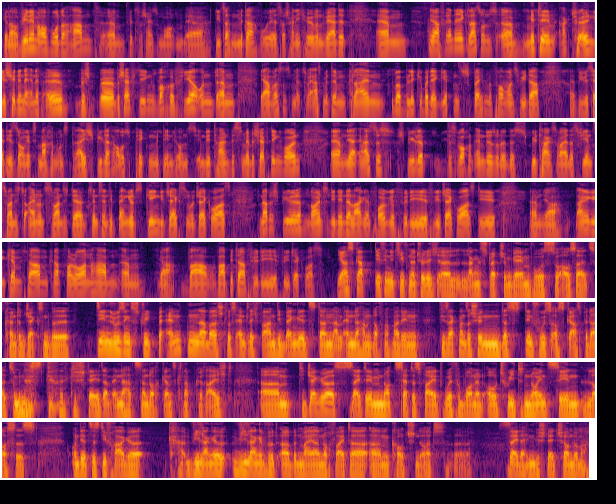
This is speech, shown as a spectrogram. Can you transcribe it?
Genau, wir nehmen auf Montagabend, ähm, wird es wahrscheinlich so morgen, äh, Dienstagmittag, wo ihr es wahrscheinlich hören werdet. Ähm, ja, Frederik, lass uns äh, mit dem aktuellen Geschehen in der NFL besch äh, beschäftigen, Woche 4 und ähm, ja, lass uns zum ersten mit dem kleinen Überblick über die Ergebnisse sprechen, bevor wir uns wieder, äh, wie wir es ja die Saison jetzt machen, uns drei Spiele rauspicken, mit denen wir uns im Detail ein bisschen mehr beschäftigen wollen. Ähm, ja, erstes Spiel des Wochenendes oder des Spieltags war ja das 24 zu 21 der Cincinnati Bengals gegen die Jacksonville Jaguars. Knappes Spiel, 19 die Niederlage in Folge für die, für die Jaguars, die ähm, ja, lange gekämpft haben, knapp verloren haben. Ähm, ja, war, war bitter für die, für die Jaguars. Ja, es gab definitiv natürlich äh, langen Stretch im Game, wo es so aussah, als könnte Jacksonville den Losing Streak beenden, aber schlussendlich waren die Bengals dann am Ende haben doch nochmal den, wie sagt man so schön, das, den Fuß aufs Gaspedal zumindest gestellt. Am Ende hat es dann doch ganz knapp gereicht. Ähm, die Jaguars seit dem Not Satisfied with 1-0 Tweet 19 Losses. Und jetzt ist die Frage, wie lange, wie lange wird Urban Meyer noch weiter ähm, coachen dort? Äh, sei dahingestellt, schauen wir mal.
